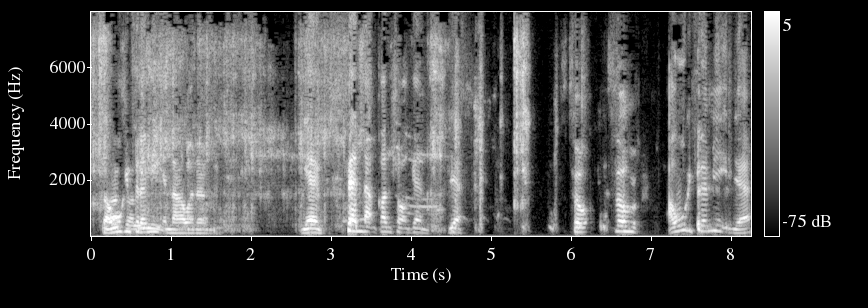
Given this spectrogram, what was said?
So I walk into the meeting now and um, yeah, send that gunshot again. Yes. So so I walk into the meeting, yeah,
